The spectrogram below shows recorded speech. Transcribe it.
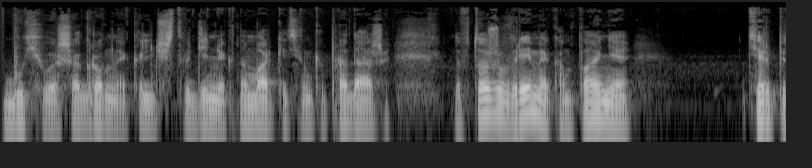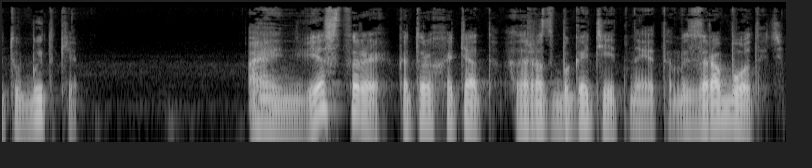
вбухиваешь огромное количество денег на маркетинг и продажи. Но в то же время компания терпит убытки. А инвесторы, которые хотят разбогатеть на этом и заработать,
